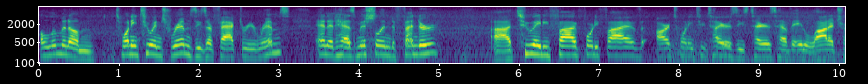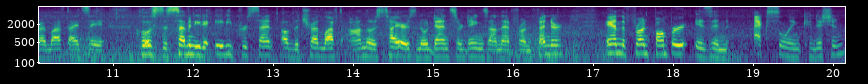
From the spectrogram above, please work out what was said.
aluminum 22 inch rims. These are factory rims. And it has Michelin Defender uh, 285 45 R22 tires. These tires have a lot of tread left. I'd say close to 70 to 80% of the tread left on those tires. No dents or dings on that front fender. And the front bumper is in excellent condition.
